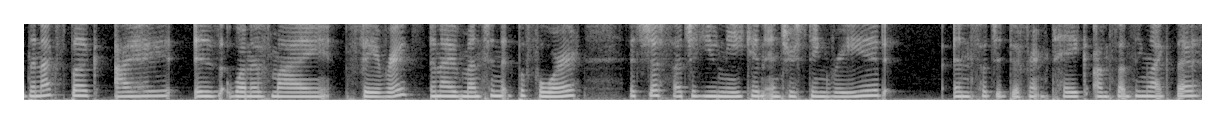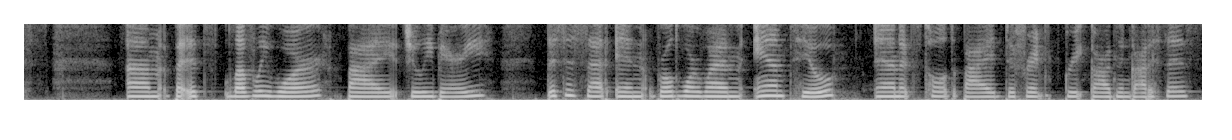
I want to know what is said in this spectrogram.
The next book I is one of my favorites, and I've mentioned it before. It's just such a unique and interesting read and such a different take on something like this. Um, but it's Lovely War by Julie Berry. This is set in World War One and Two, and it's told by different Greek gods and goddesses.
